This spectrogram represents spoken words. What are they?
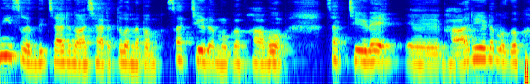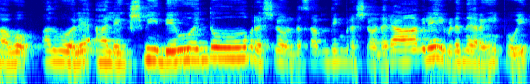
നീ ശ്രദ്ധിച്ചായിരുന്നു ആ ശരത്ത് വന്നപ്പം? സച്ചിയുടെ മുഖഭാവവും സച്ചിയുടെ ഭാര്യയുടെ മുഖഭാവവും അതുപോലെ ആ ലക്ഷ്മി ദേവോ എന്തോ പ്രശ്നമുണ്ട്. സംതിങ് പ്രശ്നമുണ്ട്. രാവിലെ ഇവിടുന്ന് ഇറങ്ങിപ്പോയി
